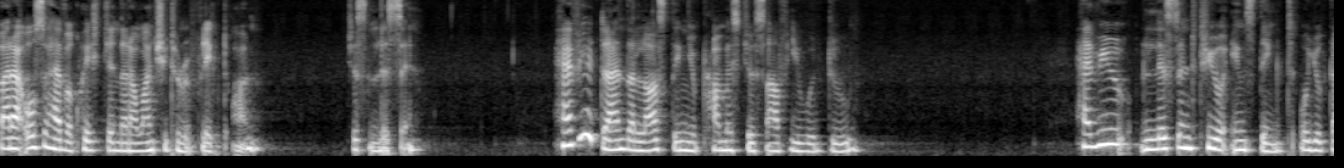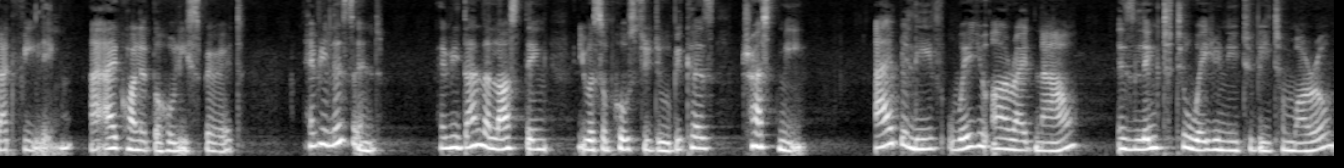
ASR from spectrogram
But I also have a question that I want you to reflect on. Just listen. Have you done the last thing you promised yourself you would do? Have you listened to your instinct or your gut feeling? I, I call it the Holy Spirit. Have you listened? Have you done the last thing you were supposed to do? Because trust me, I believe where you are right now is linked to where you need to be tomorrow,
